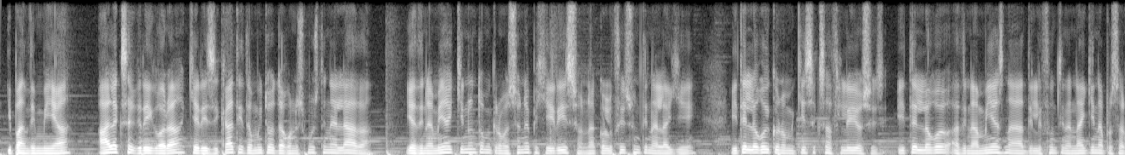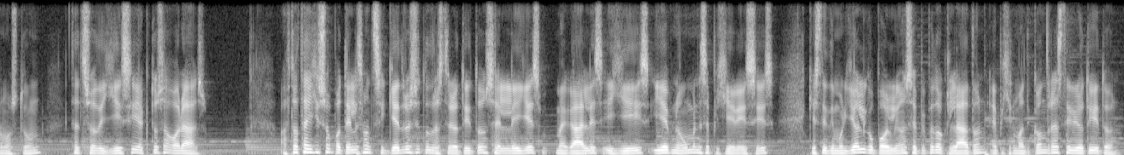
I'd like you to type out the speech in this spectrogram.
Η πανδημία άλλαξε γρήγορα και ριζικά τη δομή του ανταγωνισμού στην Ελλάδα. Η αδυναμία εκείνων των μικρομεσαίων επιχειρήσεων να ακολουθήσουν την αλλαγή, είτε λόγω οικονομικής εξαθλίωσης, είτε λόγω αδυναμίας να αντιληφθούν την ανάγκη να προσαρμοστούν, θα τις οδηγήσει εκτός αγοράς. Αυτό θα έχει ως αποτέλεσμα τη συγκέντρωση των δραστηριοτήτων σε λίγες, μεγάλες, υγιείς ή ευνοούμενες επιχειρήσεις και στη δημιουργία ολιγοπολίων σε επίπεδο κλάδων επιχειρηματικών δραστηριοτήτων.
